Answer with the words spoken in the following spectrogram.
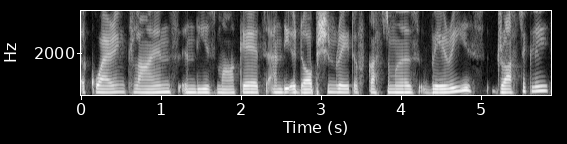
acquiring clients in these markets and the adoption rate of customers varies drastically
